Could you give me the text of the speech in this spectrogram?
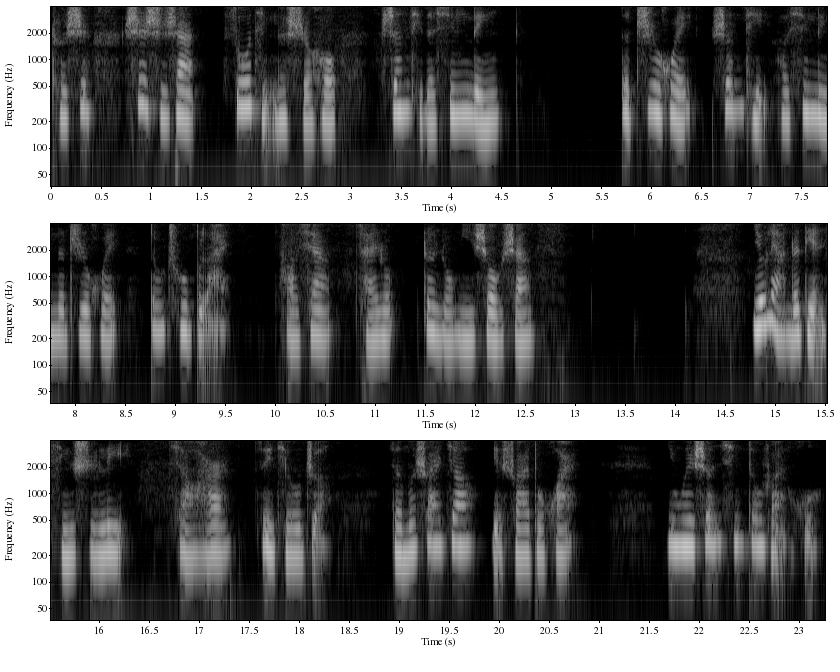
可是事实上，缩紧的时候，身体的心灵的智慧，身体和心灵的智慧都出不来，好像才容更容易受伤。有两个典型实例：小孩醉酒者，怎么摔跤也摔不坏，因为身心都软和。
